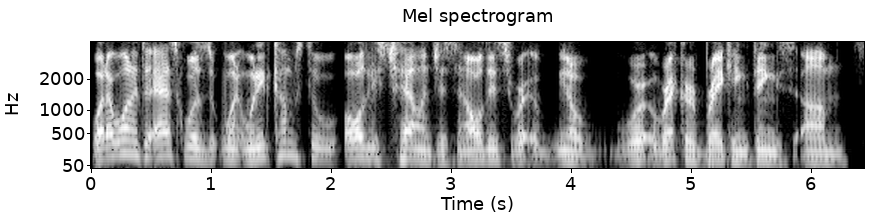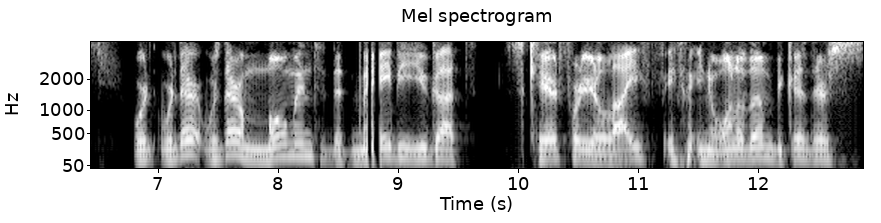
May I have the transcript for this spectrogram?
what i wanted to ask was when when it comes to all these challenges and all these re- you know record breaking things um were, were there was there a moment that maybe you got scared for your life in, in one of them because there's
